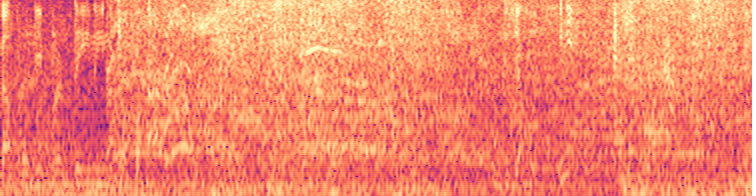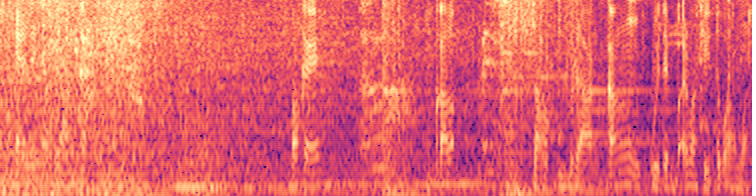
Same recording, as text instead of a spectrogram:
Gak berhenti-berhenti ini, ini coba. Anjir ya Ini alien belakang. Aliennya berangkat Oke. Okay. Kalau kalau berangkang gue tembakin masih itu awas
